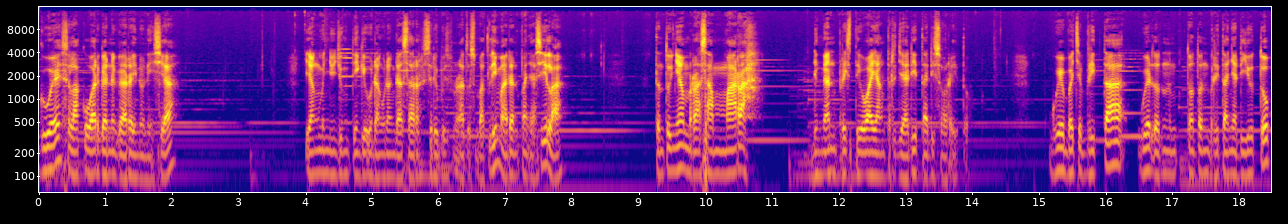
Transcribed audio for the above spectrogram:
Gue selaku warga negara Indonesia yang menjunjung tinggi Undang-Undang Dasar 1945 dan Pancasila tentunya merasa marah dengan peristiwa yang terjadi tadi sore itu. Gue baca berita gue tonton, tonton beritanya di YouTube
